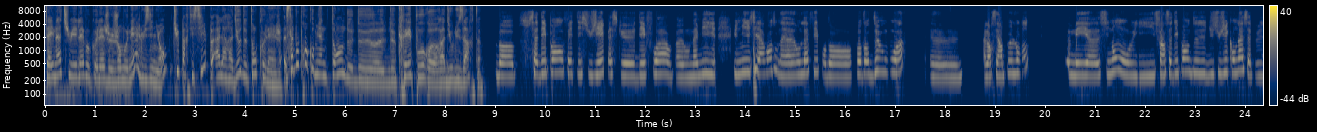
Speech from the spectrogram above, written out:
Taina, tu es élève au collège Jean Monnet à Lusignan. Tu participes à la radio de ton collège. Ça vous prend combien de temps de, de, de créer pour euh, Radio Luzart Bon, ça dépend en fait les sujets parce que des fois euh, on a mis une minute hilarante, on a on l'a fait pendant pendant deux mois. Euh, alors c'est un peu long, mais euh, sinon, enfin ça dépend du sujet qu'on a. Ça peut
